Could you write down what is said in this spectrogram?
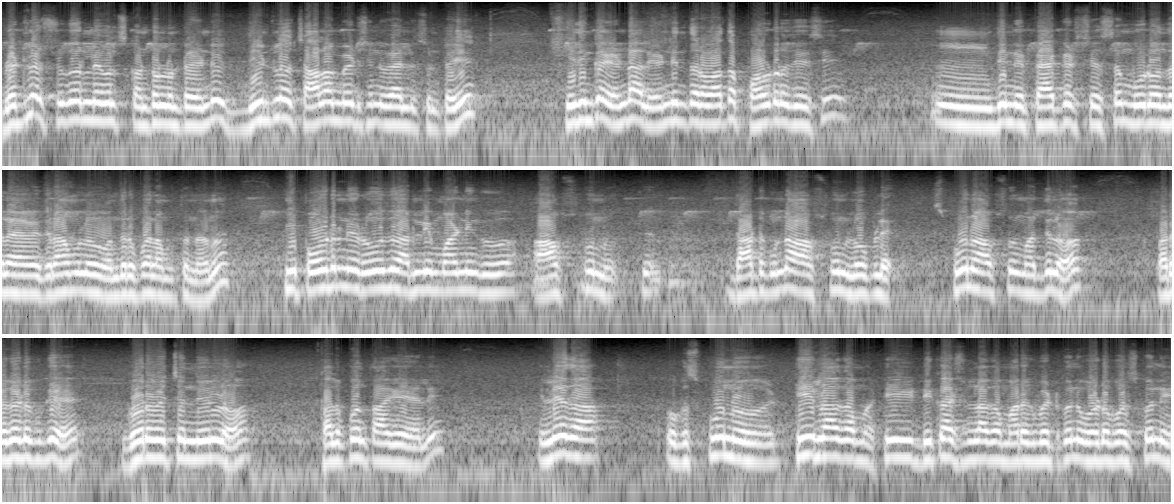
బ్లడ్లో షుగర్ లెవెల్స్ కంట్రోల్ ఉంటాయండి. దీంట్లో చాలా మెడిసిన్ వాల్యూస్ ఉంటాయి. ఇది ఇంకా ఎండాలి. ఎండిన తర్వాత పౌడర్ చేసి దీన్ని ప్యాకెట్స్ చేస్తాం. మూడు వందల యాభై గ్రాములు వంద రూపాయలు అమ్ముతున్నాను. ఈ పౌడర్ని రోజు అర్లీ మార్నింగ్ హాఫ్ స్పూన్ దాటకుండా హాఫ్ స్పూన్ లోపలే. స్పూన్ హాఫ్ స్పూన్ మధ్యలో పరగడుపుకే గోరువెచ్చని నీళ్ళలో కలుపుకొని తాగేయాలి. లేదా ఒక స్పూను టీ లాగా టీ డికాషన్ లాగా మరగబెట్టుకొని ఓడబోసుకొని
